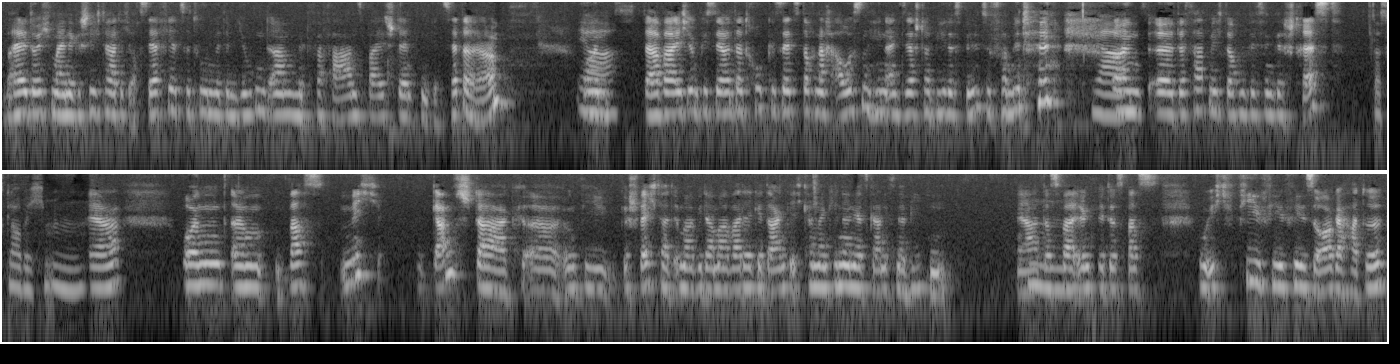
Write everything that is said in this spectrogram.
weil durch meine Geschichte hatte ich auch sehr viel zu tun mit dem Jugendamt, mit Verfahrensbeiständen etc. Ja. Und da war ich irgendwie sehr unter Druck gesetzt, doch nach außen hin ein sehr stabiles Bild zu vermitteln. Ja. Und äh, das hat mich doch ein bisschen gestresst. Das glaube ich. Mhm. Ja. Und ähm, was mich ganz stark äh, irgendwie geschwächt hat, immer wieder mal, war der Gedanke, ich kann meinen Kindern jetzt gar nichts mehr bieten. Ja, mhm. das war irgendwie das, was, wo ich viel, viel, viel Sorge hatte.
